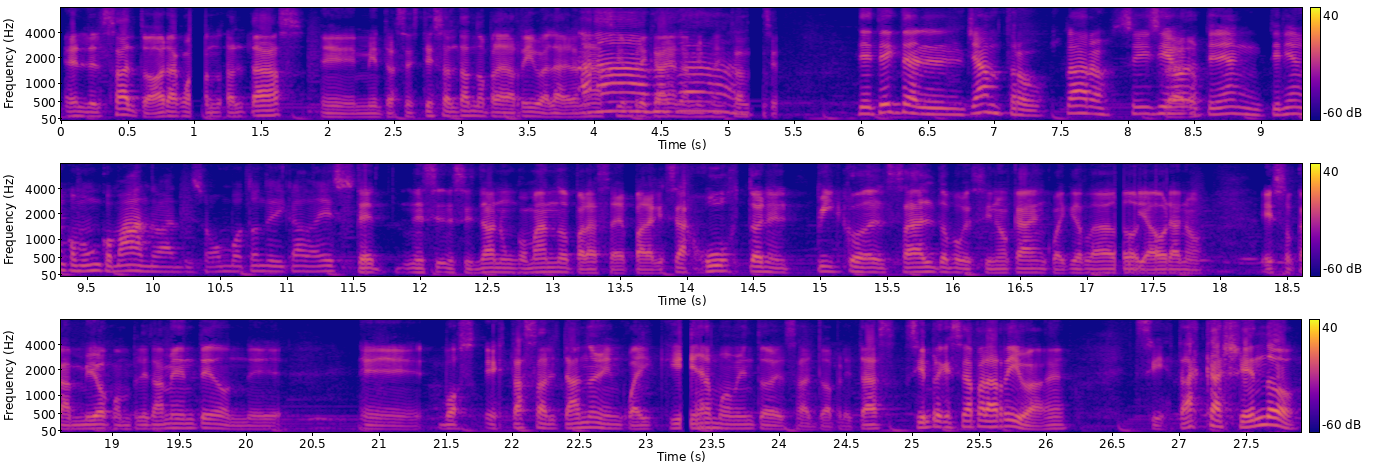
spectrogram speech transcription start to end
el del salto. Ahora cuando saltás, eh, mientras estés saltando para arriba, la granada Ah, siempre cae en la misma verdad. Detecta el jump throw. Claro, sí, sí. Claro. Tenían, tenían como un comando antes o un botón dedicado a eso. Te- necesitaban un comando para, para que sea justo en el pico del salto, porque si no cae en cualquier lado y ahora no. Eso cambió completamente, donde eh, vos estás saltando y en cualquier momento del salto apretás, siempre que sea para arriba. ¿eh? Si estás cayendo,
